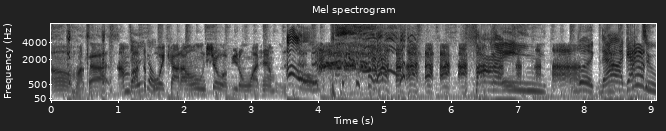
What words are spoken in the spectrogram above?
Oh my God! I'm about to go. boycott our own show if you don't watch Hamilton. oh, fine. Look, now I got to.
